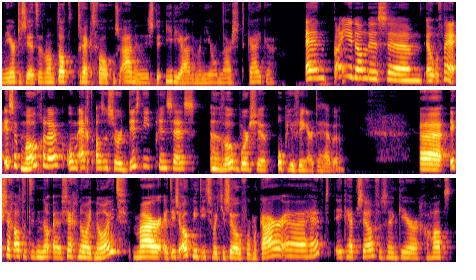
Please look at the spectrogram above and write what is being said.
neer te zetten. Want dat trekt vogels aan en is de ideale manier om naar ze te kijken. En kan je dan dus, um, of nou ja, is het mogelijk om echt als een soort Disney-prinses een roodborstje op je vinger te hebben? Uh, ik zeg altijd, uh, zeg nooit nooit. Maar het is ook niet iets wat je zo voor elkaar uh, hebt. Ik heb zelf eens een keer gehad,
